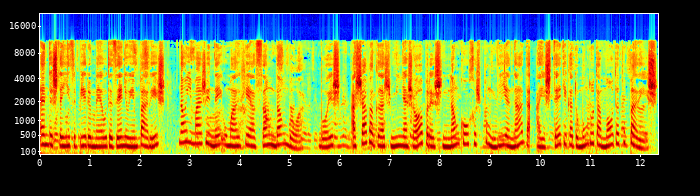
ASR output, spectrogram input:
Antes de exibir meu desenho em Paris, não imaginei uma reação tão boa, pois achava que as minhas obras não correspondiam nada à estética do mundo da moda de Paris.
